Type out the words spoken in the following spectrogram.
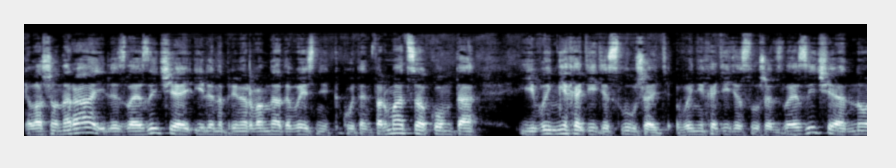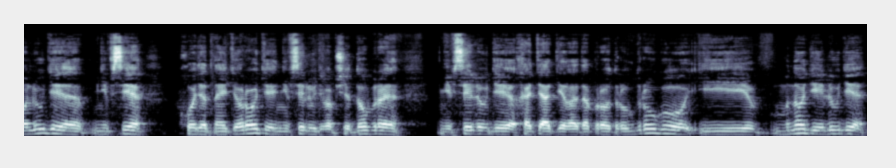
лошонара или злоязычие, или, например, вам надо выяснить какую-то информацию о ком-то, и вы не хотите слушать, вы не хотите слушать злоязычие, но люди не все ходят на эти уроки, не все люди вообще добрые, не все люди хотят делать добро друг другу, и многие люди,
